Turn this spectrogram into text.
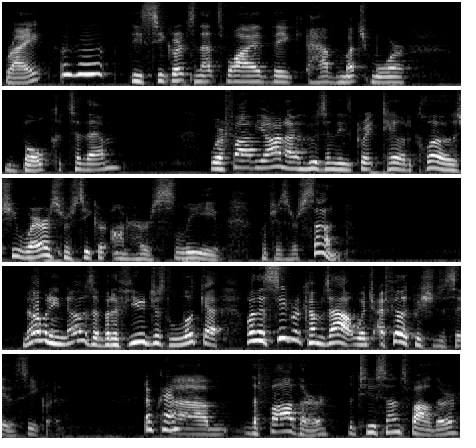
right? Mm-hmm. These secrets, and that's why they have much more bulk to them. Where Fabiana, who's in these great tailored clothes, she wears her secret on her sleeve, which is her son. Nobody knows it, but if you just look at when the secret comes out, which I feel like we should just say the secret. Okay. Um, the father, the two sons' father,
